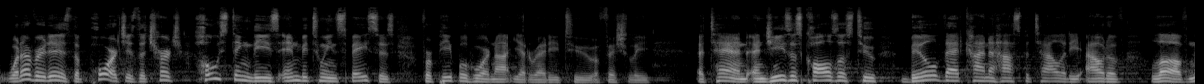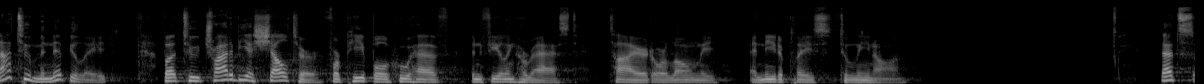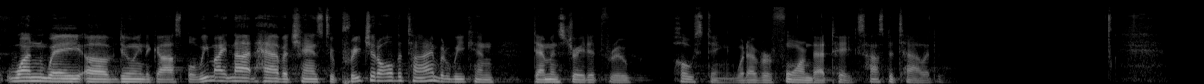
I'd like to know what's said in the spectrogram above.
Whatever it is, the porch is the church hosting these in between spaces for people who are not yet ready to officially attend. And Jesus calls us to build that kind of hospitality out of love, not to manipulate but to try to be a shelter for people who have been feeling harassed, tired, or lonely and need a place to lean on. That's one way of doing the gospel. We might not have a chance to preach it all the time, but we can demonstrate it through hosting, whatever form that takes, hospitality.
